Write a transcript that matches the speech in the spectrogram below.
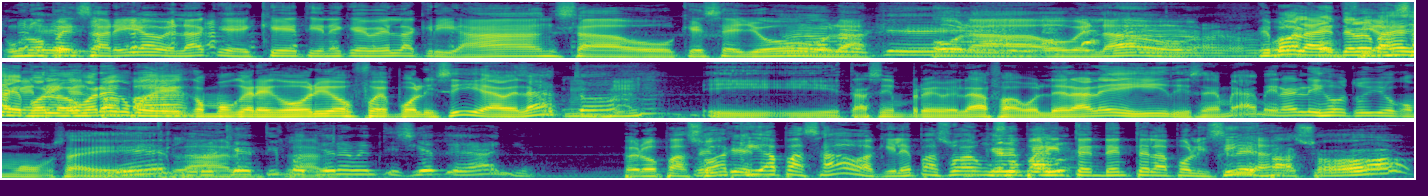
Uno Eh, pensaría, ¿verdad? Que es que tiene que ver la crianza o qué sé yo, No, no, o la, o la, o verdad, o, No, no, no. Sí, o porque la gente lo que pasa que por lo menos como, como Gregorio fue policía, ¿verdad? Exacto. Y, y está siempre, ¿verdad? A favor de la ley. Y dice, ah, mira el hijo tuyo como, eh, pero es claro, que el tipo claro. tiene 27 años. Pero pasó ¿Me aquí, ha pasado. Aquí le pasó a un le superintendente de la Le policía. pasó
